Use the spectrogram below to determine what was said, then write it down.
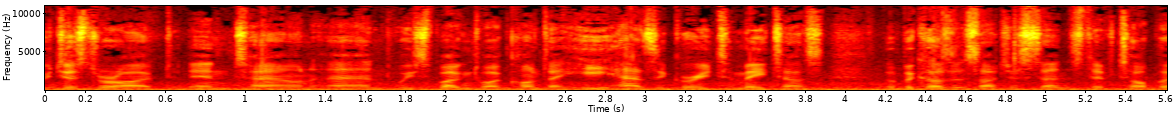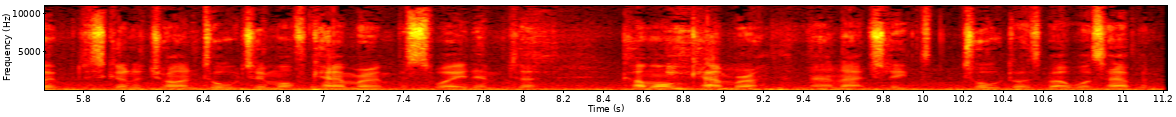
We just arrived in town and we've spoken to our contact. He has agreed to meet us, but because it's such a sensitive topic, we're just going to try and talk to him off camera and persuade him to come on camera and actually talk to us about what's happened.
